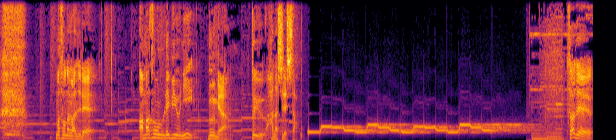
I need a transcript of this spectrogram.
まあそんな感じで、Amazon レビューにブーメランという話でした。さて、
